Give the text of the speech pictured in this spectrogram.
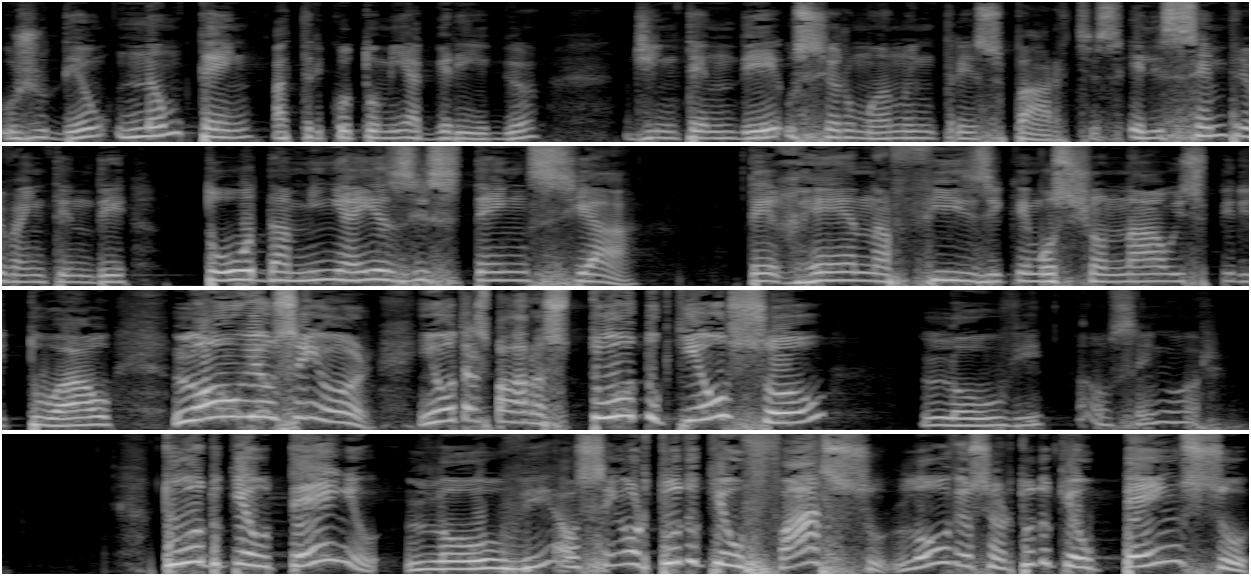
O judeu não tem a tricotomia grega de entender o ser humano em três partes. Ele sempre vai entender toda a minha existência terrena, física, emocional, espiritual. Louve ao Senhor. Em outras palavras, tudo que eu sou, louve ao Senhor. Tudo que eu tenho, louve ao Senhor. Tudo que eu faço, louve ao Senhor. Tudo que eu penso,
